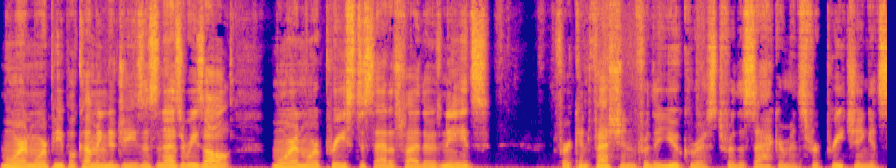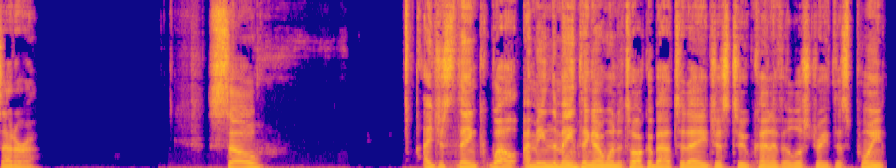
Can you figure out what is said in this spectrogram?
more and more people coming to Jesus, and as a result, more and more priests to satisfy those needs for confession, for the Eucharist, for the sacraments, for preaching, etc. So I just think, well, I mean, the main thing I want to talk about today, just to kind of illustrate this point,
